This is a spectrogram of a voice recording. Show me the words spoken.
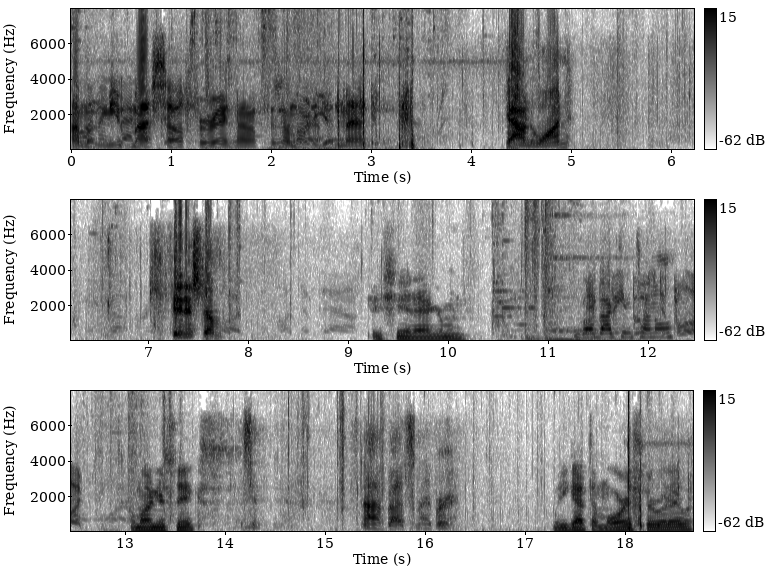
I'm squad gonna mute myself for right now because I'm already getting mad. Downed one. Finished them. Good shit, Ackerman. I'm going back to your tunnel. deployed. I'm on your six. It's not a bad sniper. Well, you got the Morris or whatever.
